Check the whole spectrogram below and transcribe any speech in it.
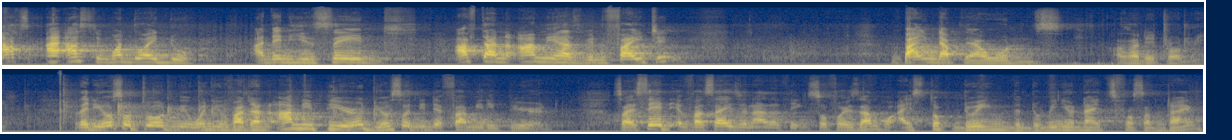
asked, I asked him, What do I do? And then he said, After an army has been fighting, bind up their wounds. That's what he told me. Then he also told me, When you've had an army period, you also need a family period. So I said, emphasize another thing. So, for example, I stopped doing the Dominion nights for some time.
